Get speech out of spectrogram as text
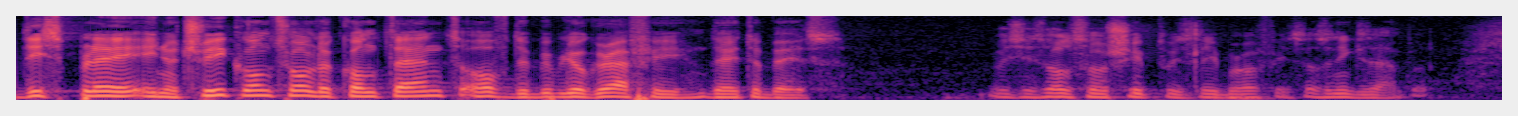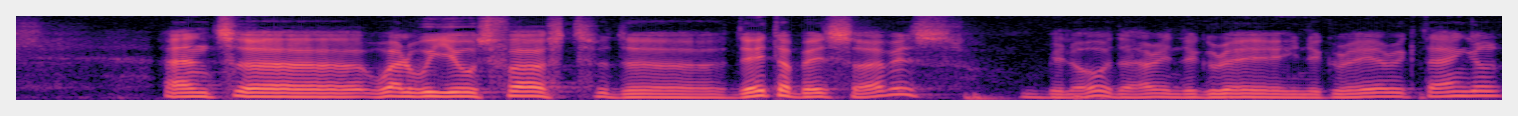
display in a tree control the content of the bibliography database which is also shipped with LibreOffice as an example. And uh, well, we use first the database service below there in the gray in the gray rectangle.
